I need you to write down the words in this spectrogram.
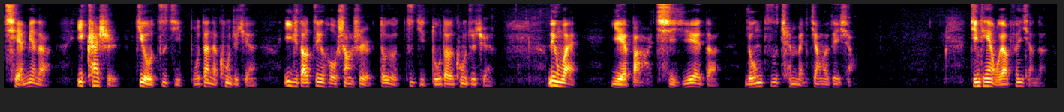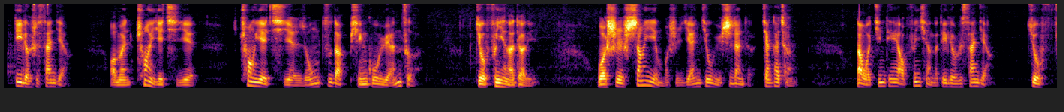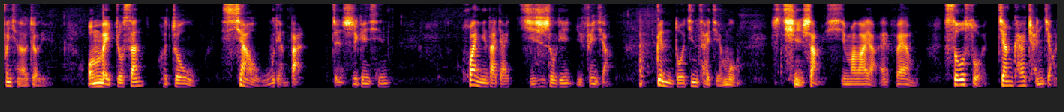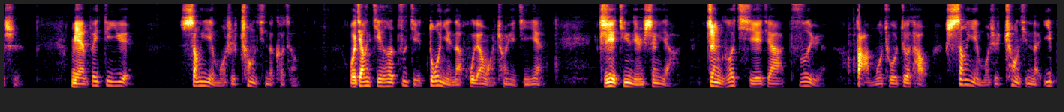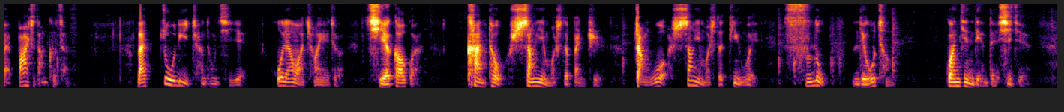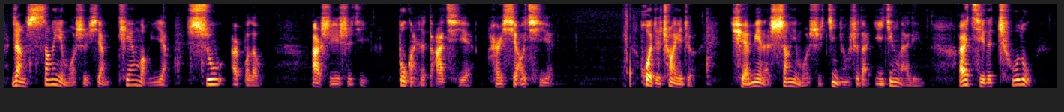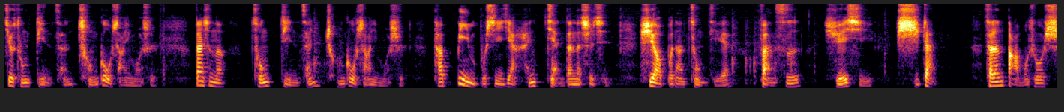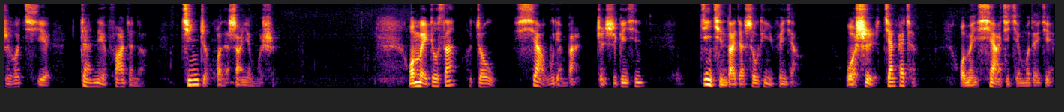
前面的一开始就有自己不断的控制权，一直到最后上市都有自己独到的控制权。另外，也把企业的融资成本降到最小。今天我要分享的第六十三讲，我们创业企业创业企业融资的评估原则就分享到这里。我是商业模式研究与实战者江开成，那我今天要分享的第六十三讲就分享到这里。我们每周三和周五下午五点半准时更新，欢迎大家及时收听与分享。更多精彩节目，请上喜马拉雅 FM 搜索江开成讲师，免费订阅商业模式创新的课程。我将结合自己多年的互联网创业经验、职业经理人生涯。整合企业家资源，打磨出这套商业模式创新的一百八十堂课程，来助力传统企业、互联网创业者、企业高管看透商业模式的本质，掌握商业模式的定位、思路、流程、关键点等细节，让商业模式像天网一样疏而不漏。二十一世纪，不管是大企业还是小企业，或者创业者。全面的商业模式竞争时代已经来临，而企业的出路就从顶层重构商业模式。但是呢，从顶层重构商业模式，它并不是一件很简单的事情，需要不断总结、反思、学习、实战，才能打磨出适合企业战略发展的精准化的商业模式。我每周三和周五下午五点半准时更新，敬请大家收听与分享。我是江开成，我们下期节目再见。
